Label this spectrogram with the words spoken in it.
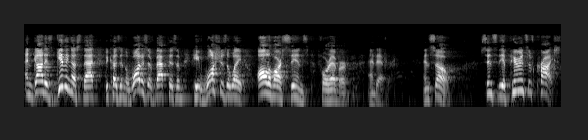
And God is giving us that because in the waters of baptism, He washes away all of our sins forever and ever. And so, since the appearance of Christ,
